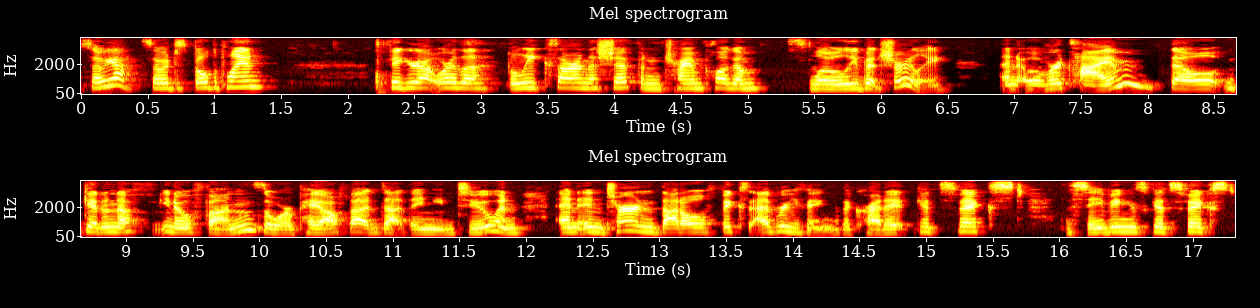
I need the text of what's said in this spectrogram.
so yeah, so I just build a plan, figure out where the, the leaks are in the ship, and try and plug them slowly but surely. And over time, they'll get enough, you know, funds or pay off that debt they need to, and and in turn, that'll fix everything. The credit gets fixed, the savings gets fixed,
